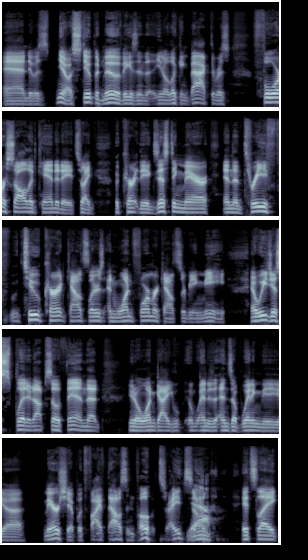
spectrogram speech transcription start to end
and it was, you know, a stupid move because in the, you know, looking back, there was four solid candidates, like the current, the existing mayor, and then three, two current councilors and one former councilor being me. And we just split it up so thin that, you know, one guy ended, ends up winning the, uh, mayorship with 5,000 votes, right? So yeah. it's like,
